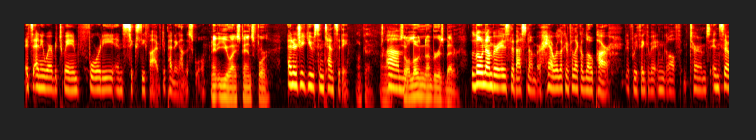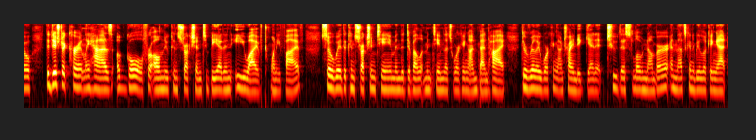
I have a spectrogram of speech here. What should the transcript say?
it's anywhere between 40 and 65, depending on the school. And EUI stands for? Energy use intensity. Okay. All right. Um, so a low number is better. Low number is the best number. Yeah, we're looking for like a low par if we think of it in golf terms. And so the district currently has a goal for all new construction to be at an EUI of 25. So with the construction team and the development team that's working on Bend High, they're really working on trying to get it to this low number and that's going to be looking at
